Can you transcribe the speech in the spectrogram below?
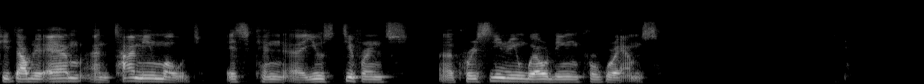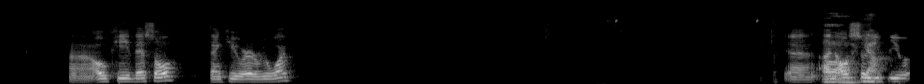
PWM, and timing mode. It can uh, use different precision welding programs. Uh, okay, that's all. Thank you, everyone. Uh, and oh, also, yeah. if you,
